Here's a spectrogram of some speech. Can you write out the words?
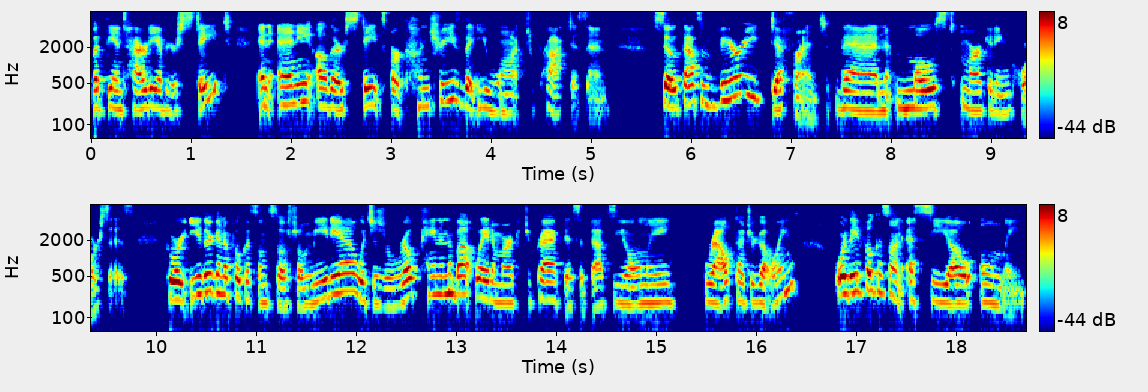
but the entirety of your state and any other states or countries that you want to practice in. So that's very different than most marketing courses who are either going to focus on social media, which is a real pain in the butt way to market your practice if that's the only route that you're going, or they focus on SEO only.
